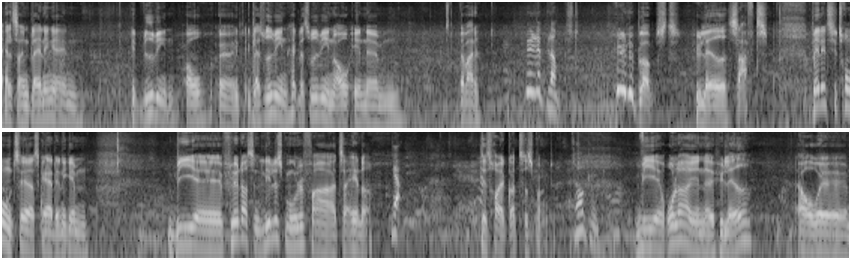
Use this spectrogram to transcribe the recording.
Altså en blanding af en, et hvidvin og øh, et glas hvidvin, et glas hvidvin og en, øh, hvad var det? Hyldeblomst. hyldeblomst, hyllade saft. Med lidt citron til at skære den igennem. Vi øh, flytter os en lille smule fra teateret. Ja. Det tror jeg er et godt tidspunkt. Okay. Vi øh, ruller en øh, hyllade, og øh,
